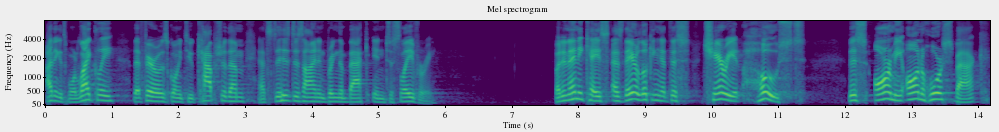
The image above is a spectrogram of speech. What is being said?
I think it's more likely that Pharaoh is going to capture them, that's his design, and bring them back into slavery. But in any case, as they are looking at this chariot host, this army on horseback,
